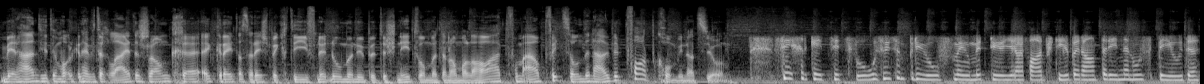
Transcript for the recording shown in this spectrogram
Wir haben heute Morgen über den Kleiderschrank äh, geredet, also respektive nicht nur über den Schnitt, den man dann einmal hat vom Outfit, sondern auch über die Farbkombination. Sicher gibt es jetzt aus unserem Beruf, weil wir ja Farbstilberaterinnen ausbilden,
